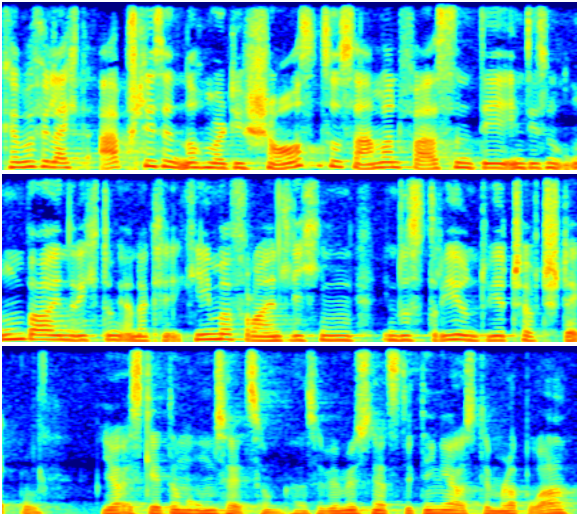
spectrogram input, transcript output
Können wir vielleicht abschließend nochmal die Chancen zusammenfassen, die in diesem Umbau in Richtung einer klimafreundlichen Industrie und Wirtschaft stecken? Ja, es geht um Umsetzung. Also wir müssen jetzt die Dinge aus dem Labor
